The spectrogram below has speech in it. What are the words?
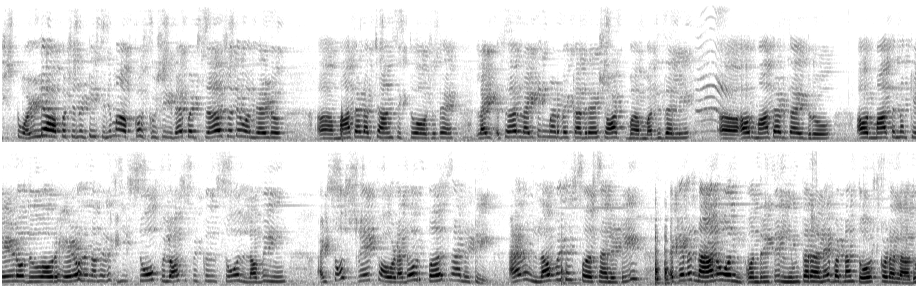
ಇಷ್ಟು ಒಳ್ಳೆ ಆಪರ್ಚುನಿಟಿ ಸಿನಿಮಾ ಅಫ್ಕೋರ್ಸ್ ಖುಷಿ ಇದೆ ಬಟ್ ಸರ್ ಜೊತೆ ಒಂದೆರಡು ಮಾತಾಡೋಕ್ಕೆ ಚಾನ್ಸ್ ಸಿಕ್ತು ಅವ್ರ ಜೊತೆ. ಲೈಟ್ ಸರ್ ಲೈಟಿಂಗ್ ಮಾಡಬೇಕಾದ್ರೆ ಶಾರ್ಟ್ ಮಧ್ಯದಲ್ಲಿ ಅವ್ರು ಮಾತಾಡ್ತಾ ಇದ್ರು. ಅವ್ರ ಮಾತನ್ನ ಕೇಳೋದು, ಅವ್ರು ಹೇಳೋದು ನನಗೆ ಈ so philosophical so loving and so straightforward ಅದು ಅವ್ರ personality I am in love with his personality ಯಾಕೆಂದ್ರೆ ನಾನು ಒಂದು ಒಂದು ರೀತಿಲಿ ನಿಮ್ಮ ಥರನೇ ಬಟ್ ನಾನು ತೋರಿಸ್ಕೊಡಲ್ಲ. ಅದು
